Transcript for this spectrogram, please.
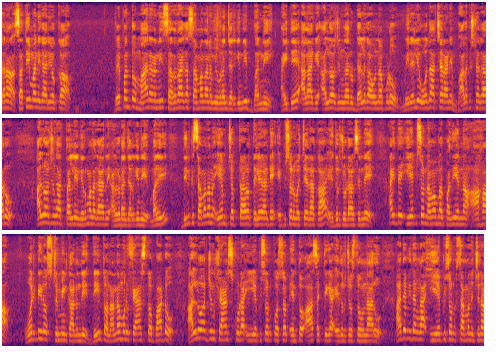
తన సతీమణి గారి యొక్క వెపన్తో మారానని సరదాగా సమాధానం ఇవ్వడం జరిగింది బన్నీ. అయితే అలాగే అల్లు అర్జున్ గారు డల్గా ఉన్నప్పుడు మీరెళ్ళి ఓదార్చారని బాలకృష్ణ గారు అల్లు అర్జున్ గారి తల్లి నిర్మల గారిని అడగడం జరిగింది. మరి దీనికి సమాధానం ఏం చెప్తారో తెలియాలంటే ఎపిసోడ్ వచ్చేదాకా ఎదురు చూడాల్సిందే. అయితే ఈ ఎపిసోడ్ నవంబర్ పదిహేనున ఆహా ఓటీటీలో స్ట్రీమింగ్ కానుంది. దీంతో నందమూరి ఫ్యాన్స్తో పాటు అల్లు అర్జున్ ఫ్యాన్స్ కూడా ఈ ఎపిసోడ్ కోసం ఎంతో ఆసక్తిగా ఎదురు చూస్తూ ఉన్నారు. అదేవిధంగా ఈ ఎపిసోడ్కు సంబంధించిన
